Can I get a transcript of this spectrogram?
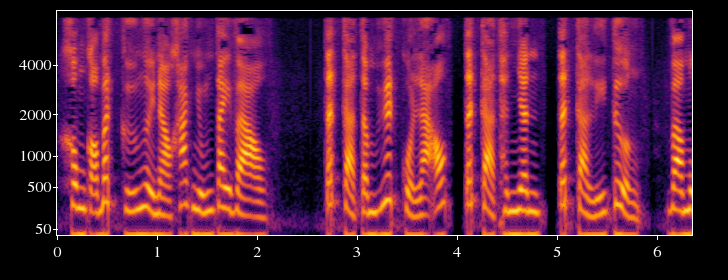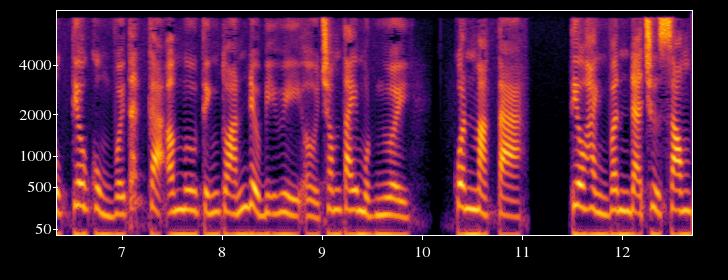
Không có bất cứ người nào khác nhúng tay vào. Tất cả tâm huyết của lão, tất cả thân nhân, tất cả lý tưởng, và mục tiêu cùng với tất cả âm mưu tính toán đều bị hủy ở trong tay một người. Quân Mạc Tà. Tiêu Hành Vân đã trừ xong.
